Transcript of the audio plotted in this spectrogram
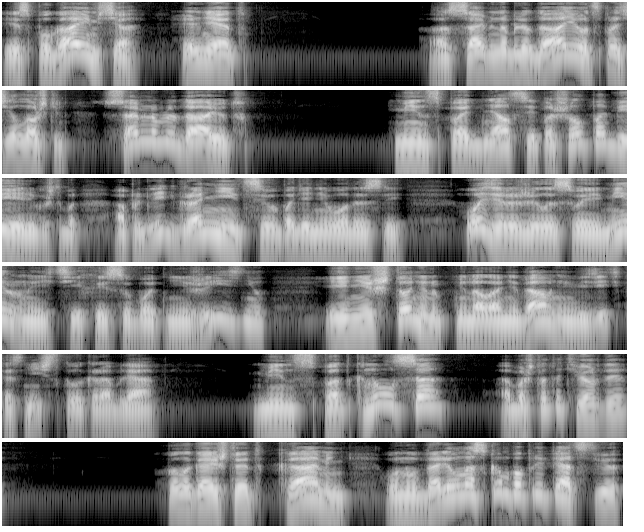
Испугаемся или нет? — А сами наблюдают? — спросил Ложкин. — Сами наблюдают. Минц поднялся и пошел по берегу, чтобы определить границы выпадения водорослей. Озеро жило своей мирной, тихой субботней жизнью, и ничто не напоминало о недавнем визите космического корабля. Минц споткнулся обо что-то твердое. Полагая, что это камень, он ударил носком по препятствию,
